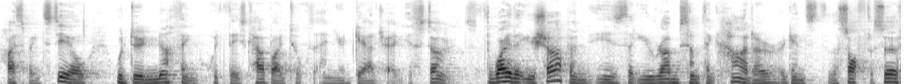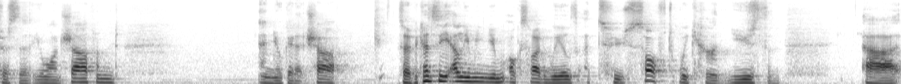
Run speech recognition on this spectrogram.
high-speed steel, would do nothing with these carbide tools and you'd gouge out your stones. The way that you sharpen is that you rub something harder against the softer surface that you want sharpened and you'll get it sharp. So because the aluminium oxide wheels are too soft, we can't use them. Uh,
